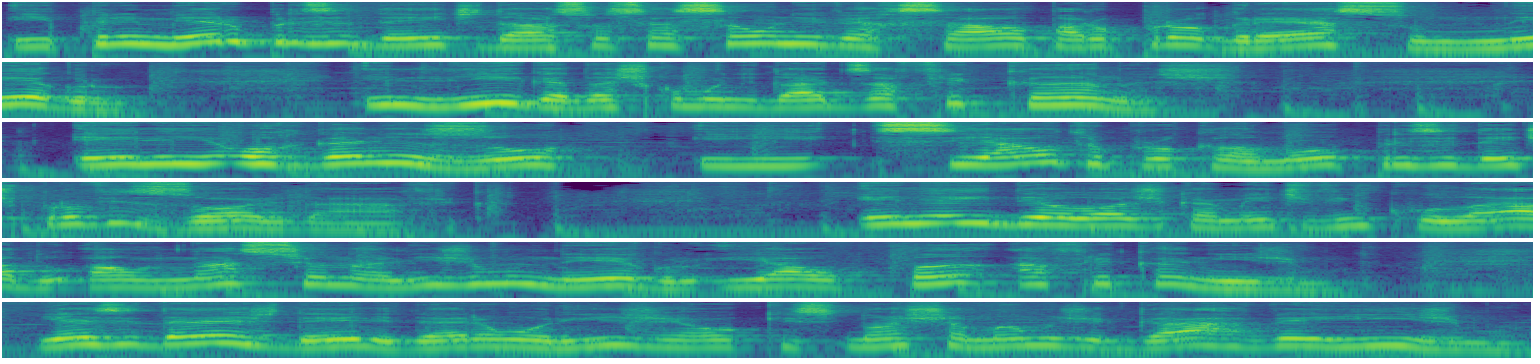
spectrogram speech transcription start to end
e primeiro presidente da Associação Universal para o Progresso Negro e Liga das Comunidades Africanas, ele organizou e se autoproclamou presidente provisório da África. Ele é ideologicamente vinculado ao nacionalismo negro e ao pan-africanismo. E as ideias dele deram origem ao que nós chamamos de garveísmo,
